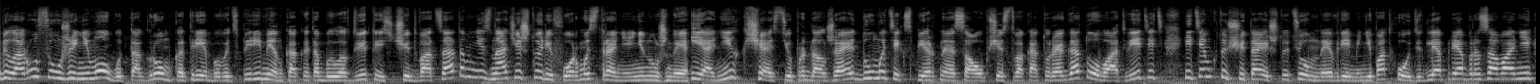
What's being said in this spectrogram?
белорусы уже не могут так громко требовать перемен, как это было в 2020-м, не значит, что реформы стране не нужны. И о них, к счастью, продолжает думать экспертное сообщество, которое готово ответить и тем, кто считает, что темное время не подходит для преобразований,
